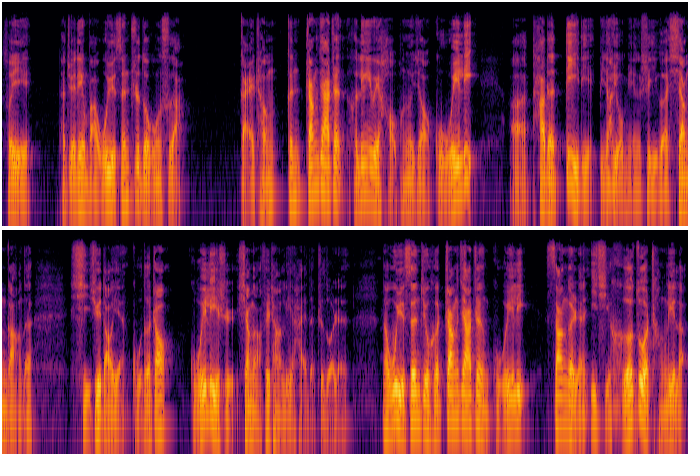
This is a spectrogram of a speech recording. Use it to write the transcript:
所以他决定把吴宇森制作公司啊改成跟张家镇和另一位好朋友叫古威利，啊，他的弟弟比较有名，是一个香港的喜剧导演古德昭。古威利是香港非常厉害的制作人，那吴宇森就和张家镇、古威利三个人一起合作成立了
